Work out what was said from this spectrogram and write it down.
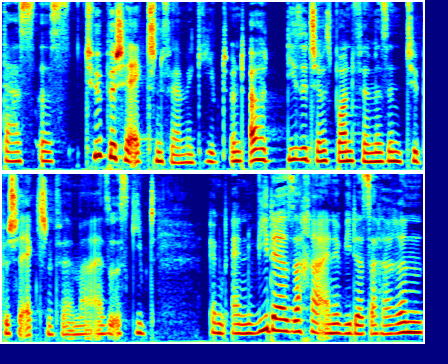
dass es typische Actionfilme gibt. Und auch diese James Bond-Filme sind typische Actionfilme. Also es gibt irgendeinen Widersacher, eine Widersacherin,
